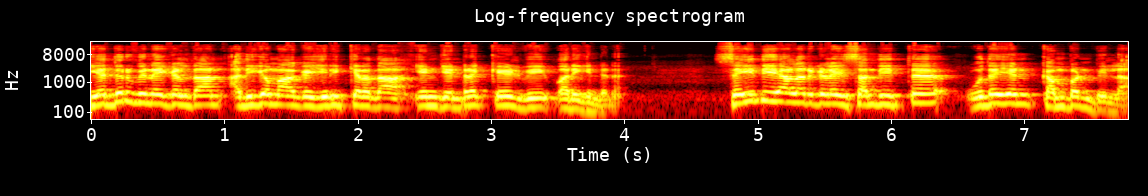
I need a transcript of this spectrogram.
எதிர்வினைகள் தான் அதிகமாக இருக்கிறதா என்கின்ற கேள்வி வருகின்றன. செய்தியாளர்களை சந்தித்த உதயன் கம்பன் பில்லா.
